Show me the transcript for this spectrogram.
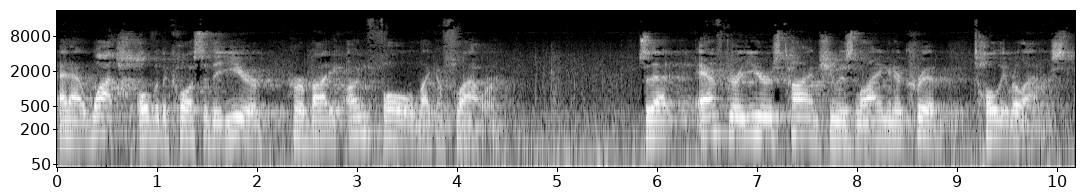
and I watched over the course of the year her body unfold like a flower. So that after a year's time, she was lying in her crib, totally relaxed.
